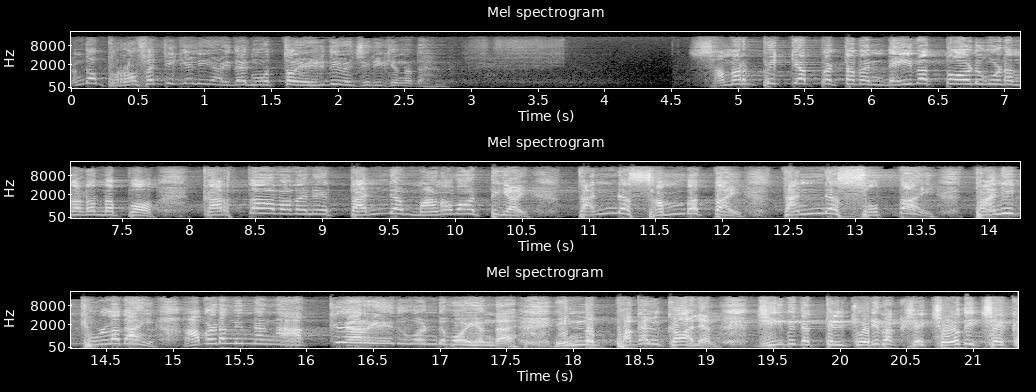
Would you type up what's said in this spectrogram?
എന്തോ പ്രൊഫറ്റിക്കലി ഇത് മൊത്തം എഴുതി വെച്ചിരിക്കുന്നത്. സമർപ്പിക്കപ്പെട്ടവൻ ദൈവത്തോടുകൂടെ നടന്നപ്പോ കർത്താവ് അവനെ തന്റെ മണവാട്ടിയായി തന്റെ സമ്പത്തായി തന്റെ സ്വത്തായി തനിക്കുള്ളതായി അവിടെ നിന്ന് അങ്ങ് അക്വയർ ചെയ്ത് കൊണ്ടുപോയെന്ന് ഇന്ന് പകൽക്കാലം ജീവിതത്തിൽ ഒരുപക്ഷെ ചോദിച്ചേക്ക.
